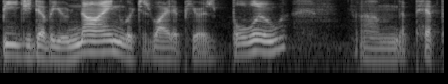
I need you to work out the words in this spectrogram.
BGW9, which is why it appears blue. Um, the pip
